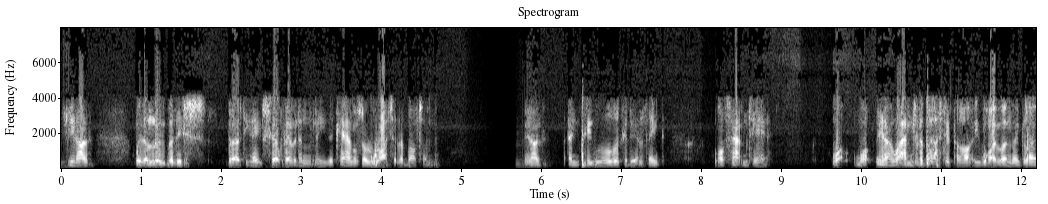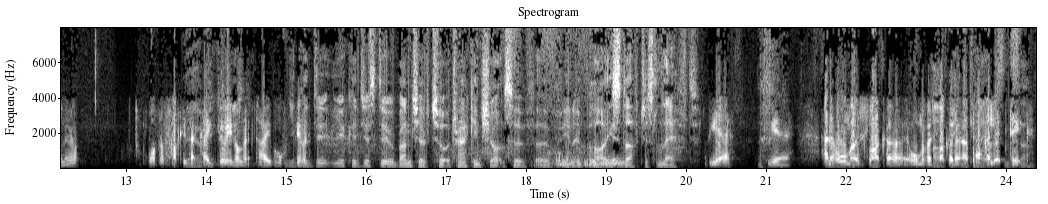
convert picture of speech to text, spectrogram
You know, with a loop of this birthday cake. Self-evidently, the candles are right at the bottom. You know, and people will look at it and think, "What's happened here? what what you know what happened to the birthday party? Why weren't they blown out? What the fuck is Yeah, that cake doing on that table? You You could do. You could just do a bunch of sort of tracking shots of, of you know party stuff just left. Yeah, yeah, and almost like a almost like an Half-eaten cakes and apocalyptic.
